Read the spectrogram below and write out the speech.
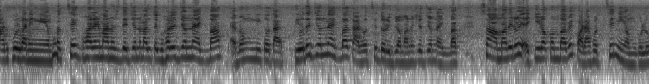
আর কুরবানির নিয়ম হচ্ছে, ঘরের মানুষদের জন্য মানে ঘরের জন্য এক ভাগ এবং নিকট আত্মীয়দের জন্য এক ভাগ, আর হচ্ছে দরিদ্র মানুষের জন্য এক ভাগ। সো আমাদেরও একই রকমভাবে করা হচ্ছে নিয়মগুলো।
